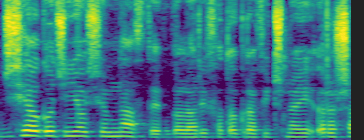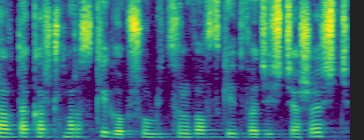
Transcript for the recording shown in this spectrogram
Dzisiaj o godzinie 18 w Galerii Fotograficznej Ryszarda Karczmarskiego przy ulicy Lwowskiej 26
